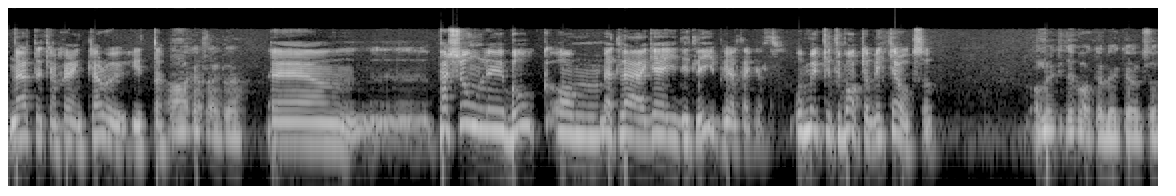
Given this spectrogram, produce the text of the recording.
Nätet kanske är enklare att hitta. ja, kanske det. Eh, personlig bok om ett läge i ditt liv, helt enkelt. Och mycket tillbakablickar också. Och mycket tillbakablickar också.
